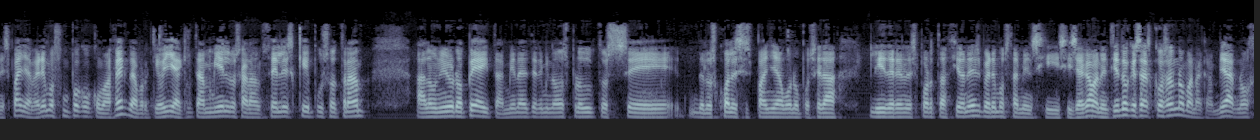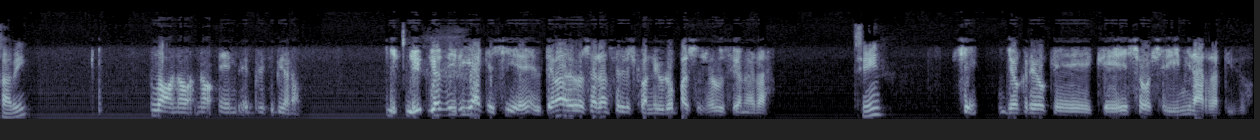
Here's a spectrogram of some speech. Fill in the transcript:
España. Veremos un poco cómo afecta porque oye aquí también los aranceles que puso Trump a la Unión Europea y también a determinados productos eh, de los cuales España bueno pues era líder en exportaciones veremos también si, si se acaban. Entiendo que esas cosas no van a cambiar ¿no Javi? No no no en, principio no. Yo, diría que sí el tema de los aranceles con Europa se solucionará. ¿Sí? Sí, yo creo que, que eso se elimina rápido.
